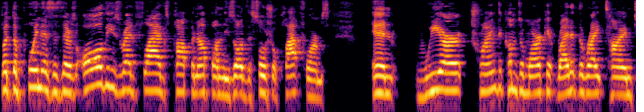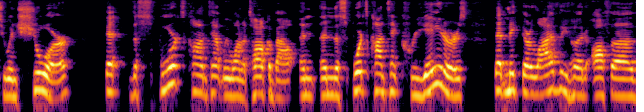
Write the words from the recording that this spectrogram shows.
but the point is, is there's all these red flags popping up on these other social platforms, and we are trying to come to market right at the right time to ensure that the sports content we want to talk about and, and the sports content creators that make their livelihood off of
